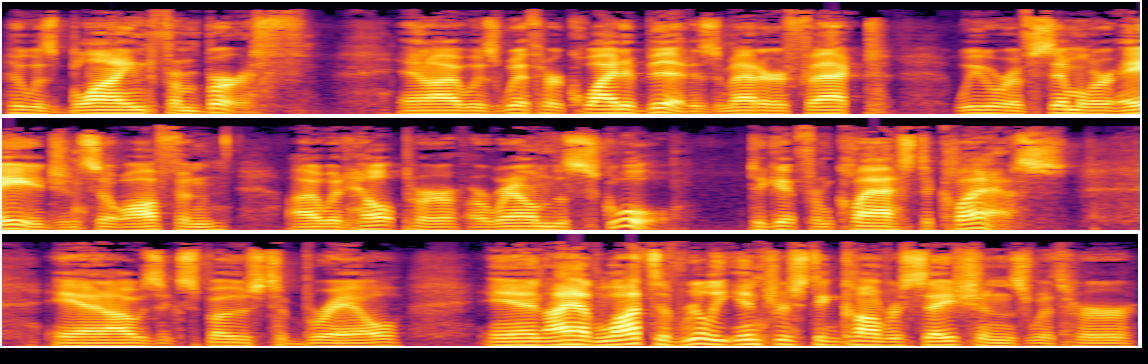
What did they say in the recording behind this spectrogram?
who was blind from birth, and I was with her quite a bit. As a matter of fact, we were of similar age, and so often I would help her around the school to get from class to class. And I was exposed to Braille, and I had lots of really interesting conversations with her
